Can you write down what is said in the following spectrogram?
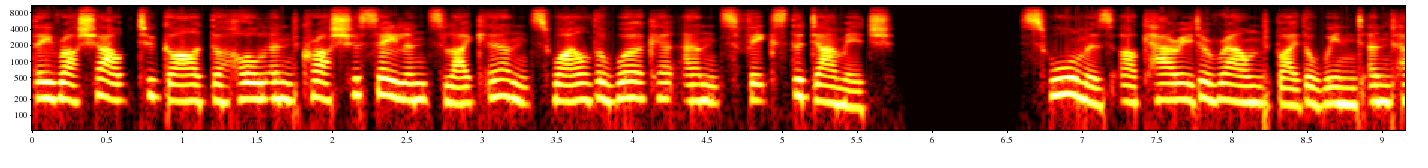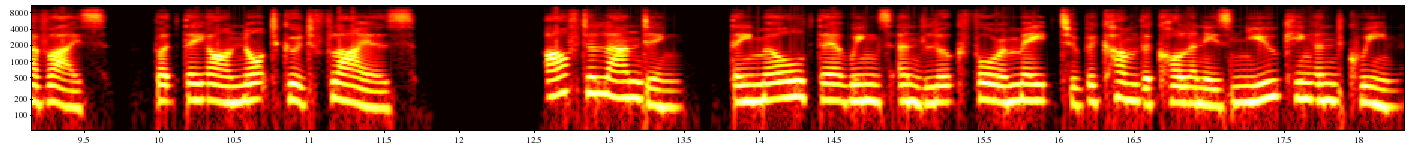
They rush out to guard the hole and crush assailants like ants while the worker ants fix the damage. Swarmers are carried around by the wind and have eyes, but they are not good flyers. After landing, they mold their wings and look for a mate to become the colony's new king and queen.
